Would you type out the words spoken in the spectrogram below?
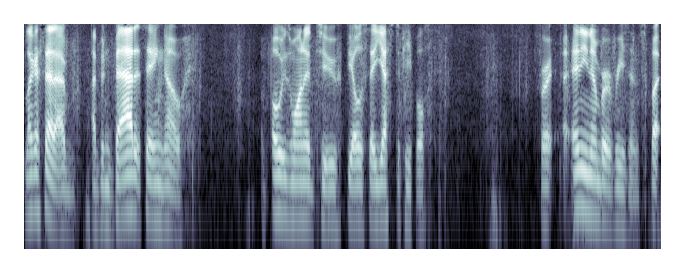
Like I said, I've, I've been bad at saying no. I've always wanted to be able to say yes to people for any number of reasons. But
